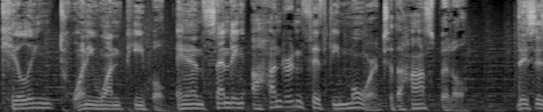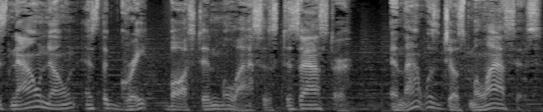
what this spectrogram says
killing 21 people and sending 150 more to the hospital. This is now known as the Great Boston Molasses Disaster, and that was just molasses.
